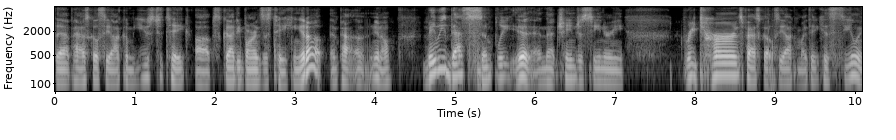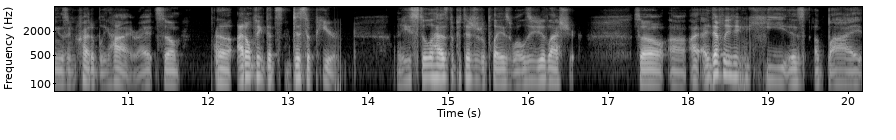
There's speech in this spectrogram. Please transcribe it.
that Pascal Siakam used to take up, Scottie Barnes is taking it up, and uh, you know maybe that's simply it, and that change of scenery returns Pascal Siakam. I think his ceiling is incredibly high, right? So uh, I don't think that's disappeared. He still has the potential to play as well as he did last year. So uh, I, I, definitely think he is a buy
